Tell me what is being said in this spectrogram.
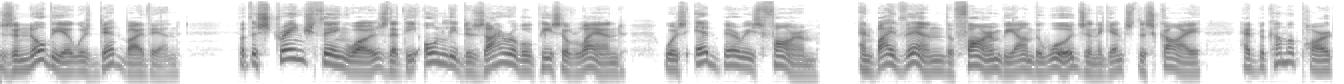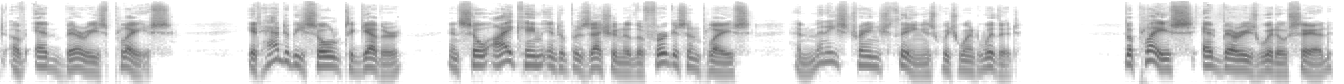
Zenobia was dead by then, but the strange thing was that the only desirable piece of land was Ed Berry's farm, and by then the farm beyond the woods and against the sky had become a part of Ed Berry's place. It had to be sold together, and so I came into possession of the Ferguson place and many strange things which went with it. The place, Ed Berry's widow said,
